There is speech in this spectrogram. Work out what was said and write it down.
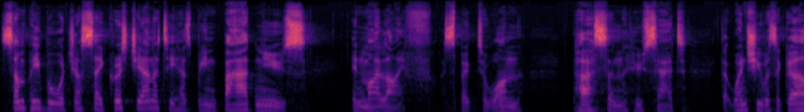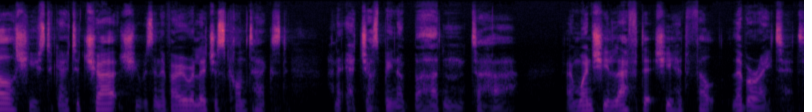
Some people would just say Christianity has been bad news in my life. I spoke to one person who said that when she was a girl, she used to go to church, she was in a very religious context, and it had just been a burden to her. And when she left it, she had felt liberated.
